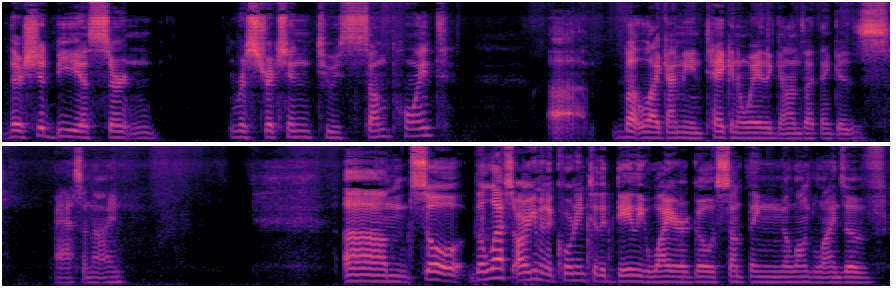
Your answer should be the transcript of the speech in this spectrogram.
there should be a certain restriction to some point. Uh, but like I mean, taking away the guns, I think is asinine. Um, so the left's argument, according to the Daily Wire, goes something along the lines of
